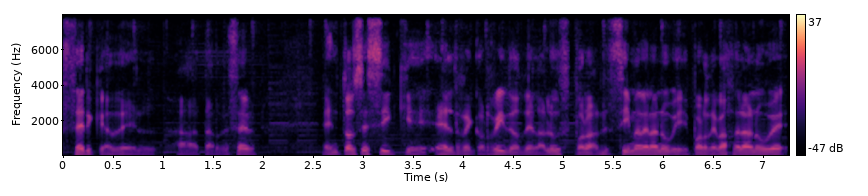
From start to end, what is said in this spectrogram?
cerca del atardecer, entonces sí que el recorrido de la luz por encima de la nube y por debajo de la nube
